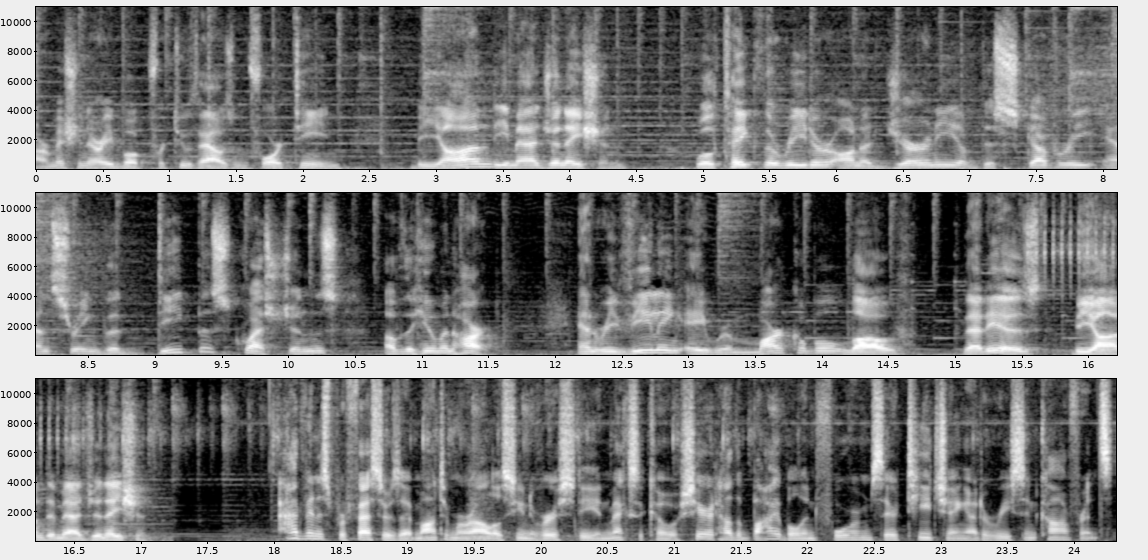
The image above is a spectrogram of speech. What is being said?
Our missionary book for 2014, Beyond Imagination, will take the reader on a journey of discovery answering the deepest questions of the human heart and revealing a remarkable love that is beyond imagination. Adventist professors at Montemorelos University in Mexico shared how the Bible informs their teaching at a recent conference.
